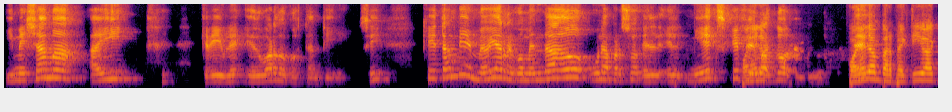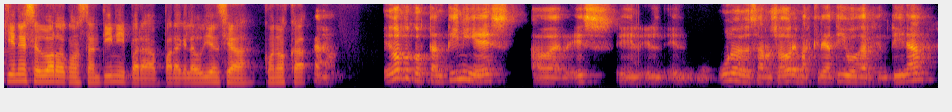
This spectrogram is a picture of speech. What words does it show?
y me llama ahí, increíble, Eduardo Costantini, ¿sí? Que también me había recomendado una persona, el, mi ex jefe de McDonald's. Ponelo ¿eh? en perspectiva quién es Eduardo Constantini para, para que la audiencia conozca. Eduardo Costantini es, uno de los desarrolladores más creativos de Argentina.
